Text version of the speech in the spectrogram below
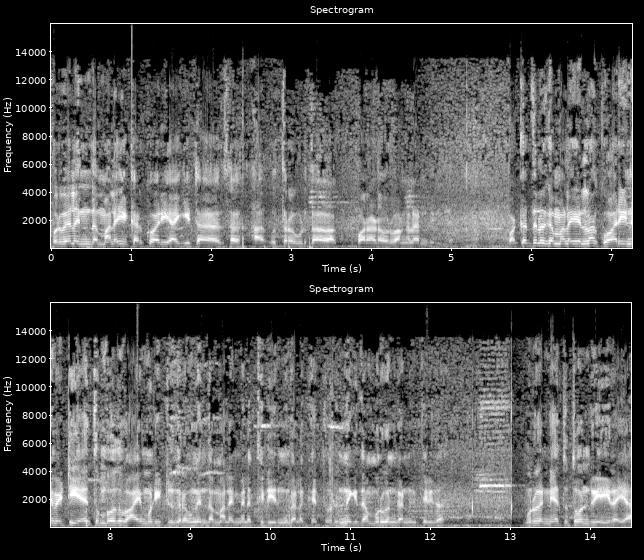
ஒருவேளை இந்த மலையை கற்குவாரி ஆக்கிட்டா ச- உத்தரவு கொடுத்தா போராட வருவாங்களான்னு தெரியல. பக்கத்தில் இருக்க மலையெல்லாம் குவாரின்னு வெட்டி ஏற்றும் போது வாய மூடிட்டு இருக்கிறவங்க இந்த மலை மேலே திடீர்னு விளக்கேற்றுவார் இன்னைக்கு தான் முருகன் கண்ணுக்கு தெரியுதா? முருகன் நேற்று தோன்றிய இறையா?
